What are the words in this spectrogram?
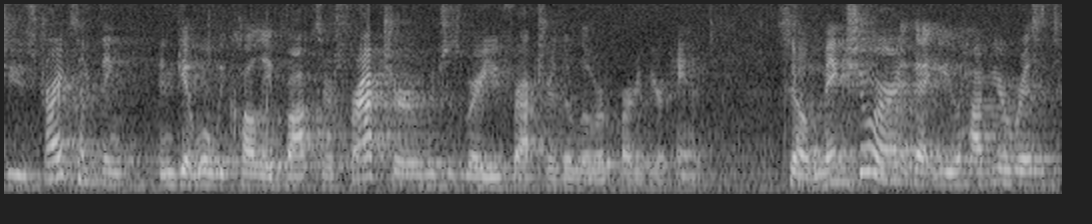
to strike something and get what we call a boxer's fracture, which is where you fracture the lower part of your hand. So make sure that you have your wrist,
